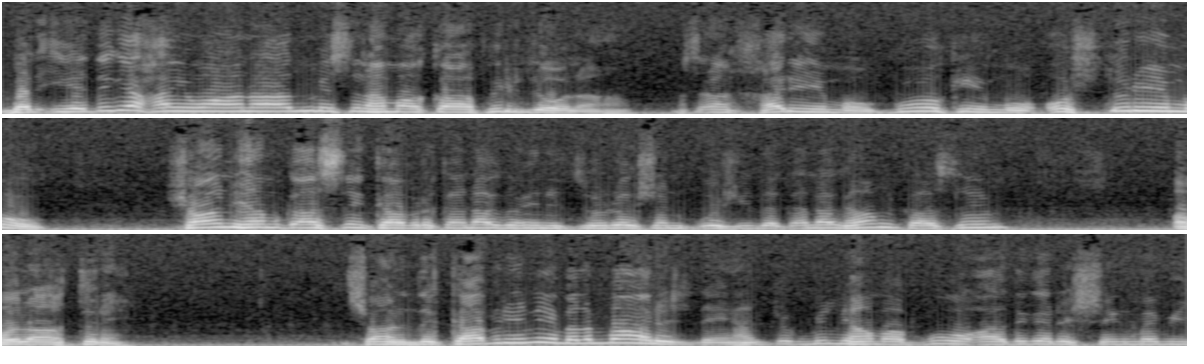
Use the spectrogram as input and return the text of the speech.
بل یہ دیگه حیوانات مثل ہما کافر دولا ہیں مثلا خریم و گوکیم و اشتریم و شانی ہم کہتے ہیں کافر کنک و انہی یعنی زورکشن پوشیدہ کنک ہم کہتے اولاتریں شان دے کابری نہیں بل بارش دیں۔ ہم چک بلی ہم ابو آدگر شنگ میں بھی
